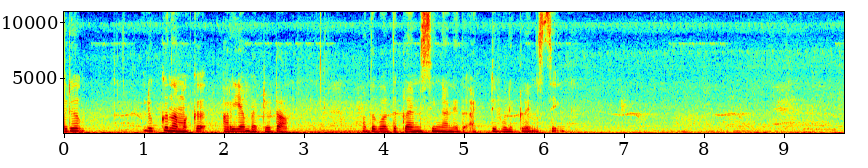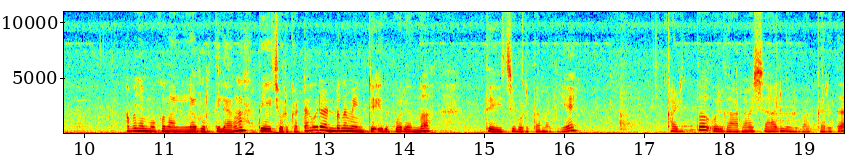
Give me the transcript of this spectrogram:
ഒരു ലുക്ക് നമുക്ക് അറിയാൻ പറ്റും കേട്ടോ. അതുപോലത്തെ ക്ലെൻസിങ് ആണ് ഇത്. അടിപൊളി ക്ലെൻസിങ് അപ്പോൾ ഞാൻ മുഖം നല്ല വൃത്തിയിലങ്ങ് തേച്ച് കൊടുക്കട്ടെ. ഒരു രണ്ടൊന്ന് മിനിറ്റ് ഇതുപോലെ ഒന്ന് തേച്ച് കൊടുത്താൽ മതിയേ. കഴുത്ത് ഒരു കാരണവശാലും ഒഴിവാക്കരുത്.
